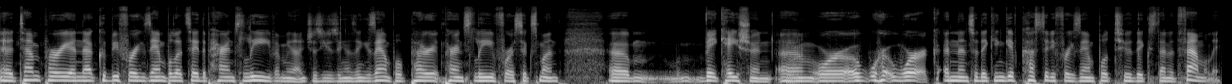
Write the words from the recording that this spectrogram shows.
a, temporary, and that could be, for example, let's say the parents leave. I mean, I'm just using as an example. Parent, parents leave for a six month um, vacation um, or, or work, and then so they can give custody, for example, to the extended family.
